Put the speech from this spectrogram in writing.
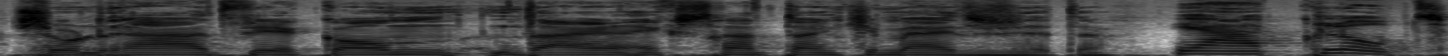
zodra het weer kan, daar een extra tandje bij te zetten. Ja, klopt.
